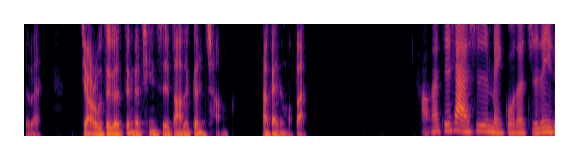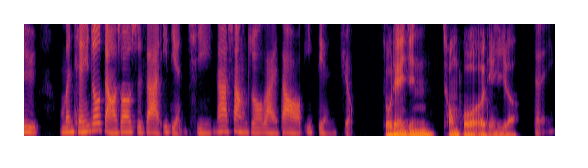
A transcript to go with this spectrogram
对不对？假如这个整个情势拉得更长，那该怎么办？好，那接下来是美国的殖利率。我们前一周讲的时候是在一点七，那上周来到一点九，昨天已经冲破二点一了。对，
